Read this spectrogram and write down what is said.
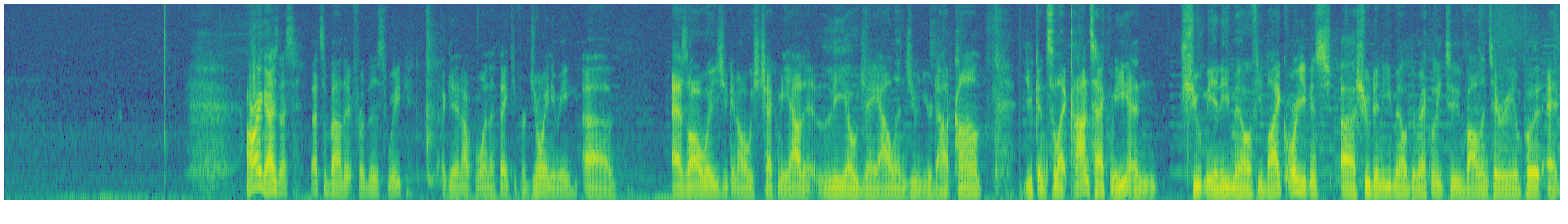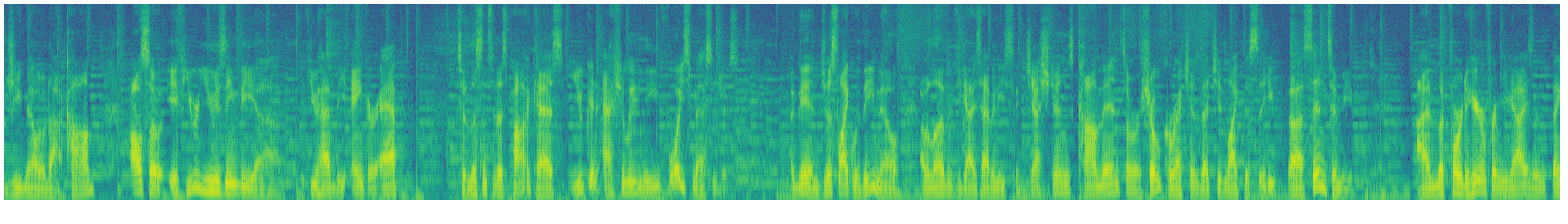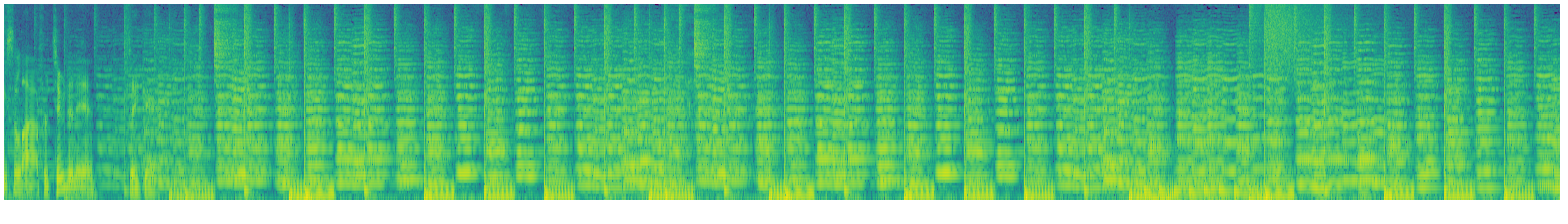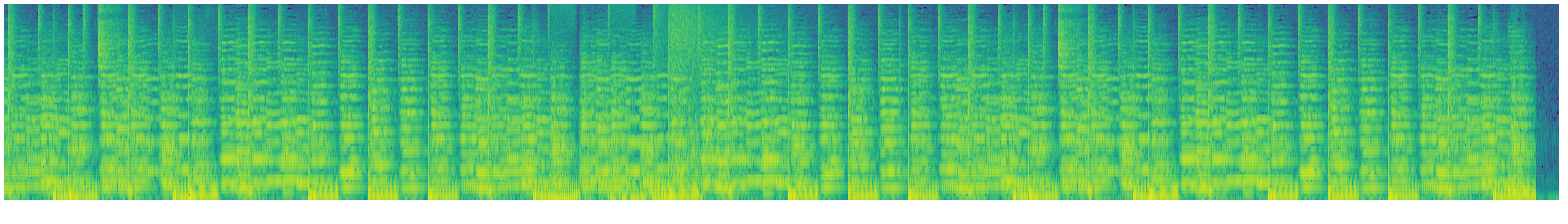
All right, guys, that's that's about it for this week. Again, I want to thank you for joining me. Uh, as always, you can always check me out at leojallenjr.com. You can select contact me and shoot me an email if you'd like, or you can uh, shoot an email directly to voluntaryinput at gmail.com. Also, if you're using the, uh, if you have the Anchor app to listen to this podcast, you can actually leave voice messages. Again, just like with email, I would love if you guys have any suggestions, comments, or show corrections that you'd like to see uh, send to me. I look forward to hearing from you guys, and thanks a lot for tuning in. Take care.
